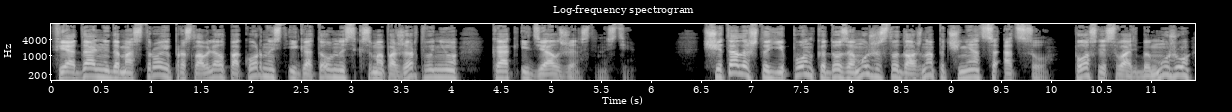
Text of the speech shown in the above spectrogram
Феодальный домострой прославлял покорность и готовность к самопожертвованию как идеал женственности. Считалось, что японка до замужества должна подчиняться отцу, после свадьбы мужу,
